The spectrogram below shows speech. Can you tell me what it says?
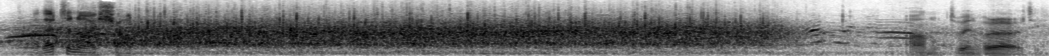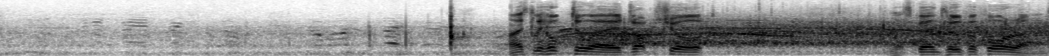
Oh, that's a nice shot. Arnold to Inverarity. Nicely hooked away, dropped short. That's going through for four runs.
